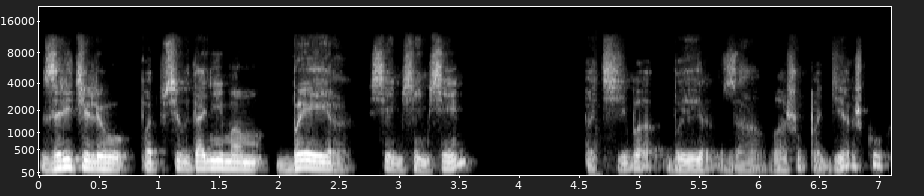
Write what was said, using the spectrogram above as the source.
зрителю под псевдонимом Бейр777. Спасибо, Бейр, за вашу поддержку.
